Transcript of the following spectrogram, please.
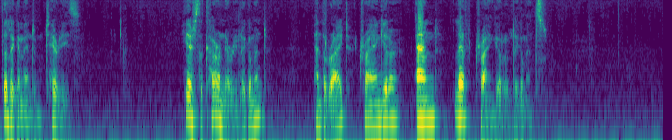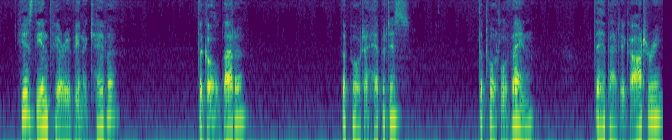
the ligamentum teres. Here's the coronary ligament and the right triangular and left triangular ligaments. Here's the inferior vena cava, the gallbladder, the porta hepatis, the portal vein, the hepatic artery,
